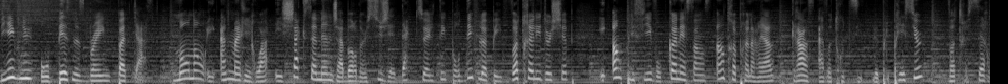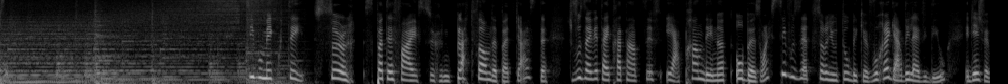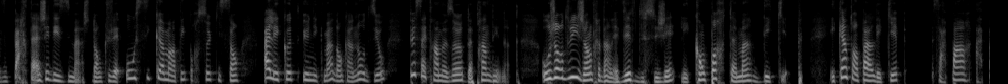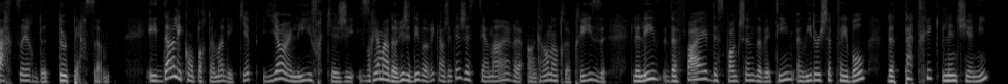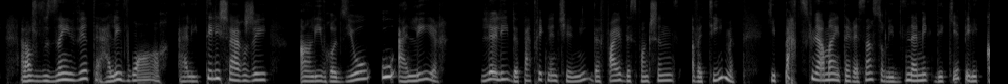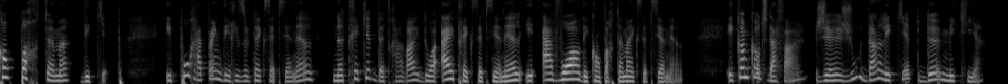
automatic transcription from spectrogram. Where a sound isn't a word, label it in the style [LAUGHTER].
Bienvenue au Business Brain Podcast. Mon nom est Anne-Marie Roy et chaque semaine, j'aborde un sujet d'actualité pour développer votre leadership et amplifier vos connaissances entrepreneuriales grâce à votre outil le plus précieux, votre cerveau. Si vous m'écoutez sur Spotify, sur une plateforme de podcast, je vous invite à être attentif et à prendre des notes au besoin. Si vous êtes sur YouTube et que vous regardez la vidéo, eh bien, je vais vous partager des images. Donc, je vais aussi commenter pour ceux qui sont à l'écoute uniquement, donc en audio, puissent être en mesure de prendre des notes. Aujourd'hui, j'entre dans le vif du sujet, les comportements d'équipe. Et quand on parle d'équipe, ça part à partir de deux personnes. Et dans les comportements d'équipe, il y a un livre que j'ai vraiment adoré, j'ai dévoré quand j'étais gestionnaire euh, en grande entreprise, le livre The Five Dysfunctions of a Team, A Leadership Fable de Patrick Lencioni. Alors, je vous invite à aller voir, à aller télécharger en livre audio ou à lire le livre de Patrick Lencioni, The Five Dysfunctions of a Team, qui est particulièrement intéressant sur les dynamiques d'équipe et les comportements d'équipe. Et pour atteindre des résultats exceptionnels, notre équipe de travail doit être exceptionnelle et avoir des comportements exceptionnels. Et comme coach d'affaires, je joue dans l'équipe de mes clients.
